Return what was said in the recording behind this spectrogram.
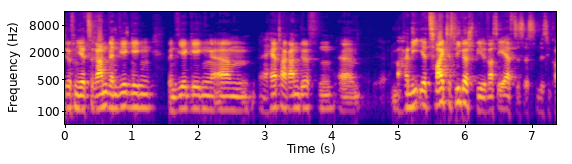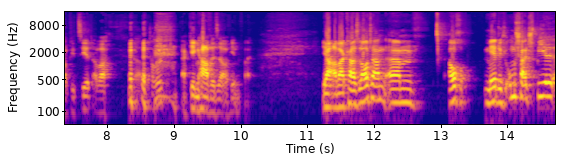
Dürfen jetzt ran, wenn wir gegen, wenn wir gegen ähm, Hertha ran dürfen, ähm, machen die ihr zweites Ligaspiel, was ihr erstes ist. Ein bisschen kompliziert, aber ja, ja, gegen Havelse auf jeden Fall. Ja, aber Karlslautern ähm, auch mehr durch Umschaltspiel äh,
